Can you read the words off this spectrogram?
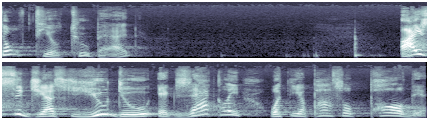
Don't feel too bad. I suggest you do exactly what the Apostle Paul did.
